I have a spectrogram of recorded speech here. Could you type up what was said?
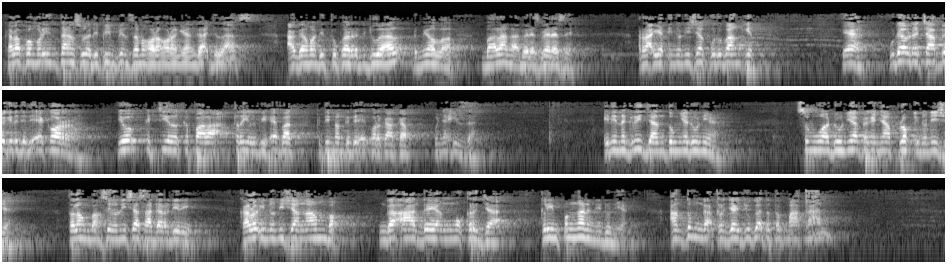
Kalau pemerintahan sudah dipimpin sama orang-orang yang nggak jelas, agama ditukar dan dijual, demi Allah, bala nggak beres-beres nih. Rakyat Indonesia kudu bangkit. Ya, udah udah capek kita jadi ekor. Yuk kecil kepala teri lebih hebat ketimbang gede ekor kakap punya izah. Ini negeri jantungnya dunia. Semua dunia pengen nyaplok Indonesia. Tolong bangsa Indonesia sadar diri. Kalau Indonesia ngambek, nggak ada yang mau kerja, kelimpengan ini dunia. Antum nggak kerja juga tetap makan.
